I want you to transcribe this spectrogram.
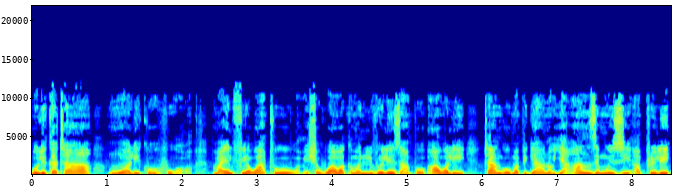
ulikataa mwaliko huo. Maelfu ya watu wameshauawa kama nilivyoeleza hapo awali tangu mapigano ya anze mwezi Aprili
